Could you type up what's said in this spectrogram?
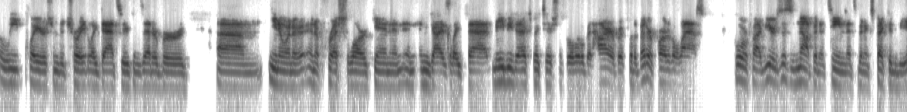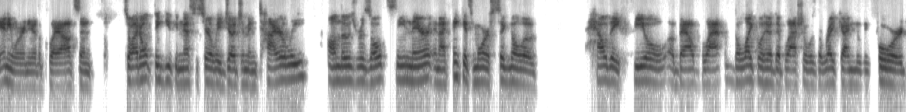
elite players from Detroit, like Datsyuk and Zetterberg, um, you know, and a, and a fresh Larkin and, and, and guys like that, maybe the expectations were a little bit higher. But for the better part of the last four or five years, this has not been a team that's been expected to be anywhere near the playoffs. And so I don't think you can necessarily judge him entirely on those results seen there. And I think it's more a signal of how they feel about Black, the likelihood that Blashill was the right guy moving forward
